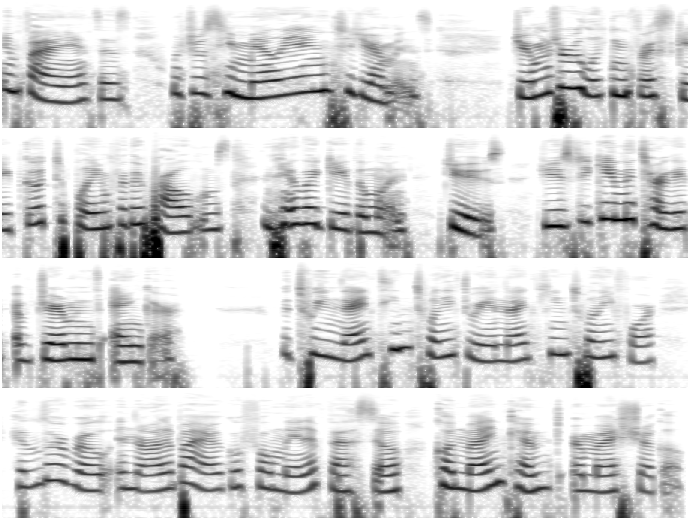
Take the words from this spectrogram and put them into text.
and finances, which was humiliating to Germans. Germans were looking for a scapegoat to blame for their problems, and Hitler gave them one Jews. Jews became the target of Germans' anger. Between 1923 and 1924, Hitler wrote an autobiographical manifesto called Mein Kampf or My Struggle.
